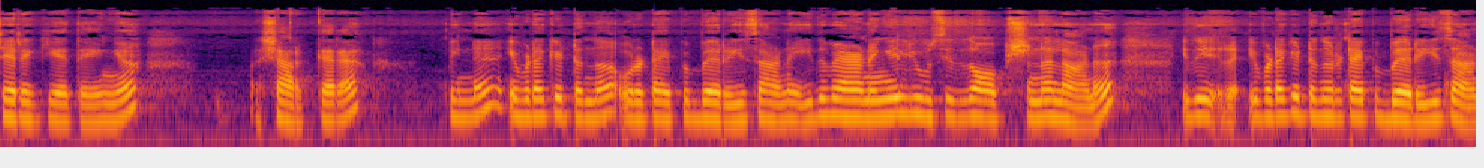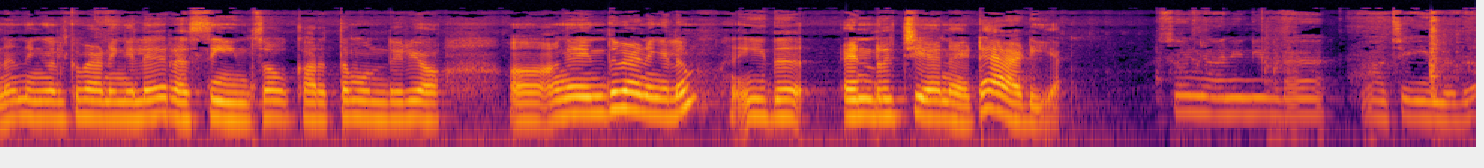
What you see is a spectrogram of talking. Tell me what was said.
ചിരകിയ തേങ്ങ ശർക്കര പിന്നെ ഇവിടെ കിട്ടുന്ന ഒരു ടൈപ്പ് ബെറീസ് ആണ്. ഇത് വേണമെങ്കിൽ യൂസ് ചെയ്തത് ഓപ്ഷണൽ ആണ്. ഇത് ഇവിടെ കിട്ടുന്ന ഒരു ടൈപ്പ് ബെറീസ് ആണ്. നിങ്ങൾക്ക് വേണമെങ്കിൽ റസീൻസോ കറുത്ത മുന്തിരിയോ അങ്ങനെ എന്ത് വേണമെങ്കിലും ഇത് എൻറിച്ച് ചെയ്യാനായിട്ട് ആഡ് ചെയ്യാം. സോ ഞാനിനി ഇവിടെ ചെയ്യുന്നത്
